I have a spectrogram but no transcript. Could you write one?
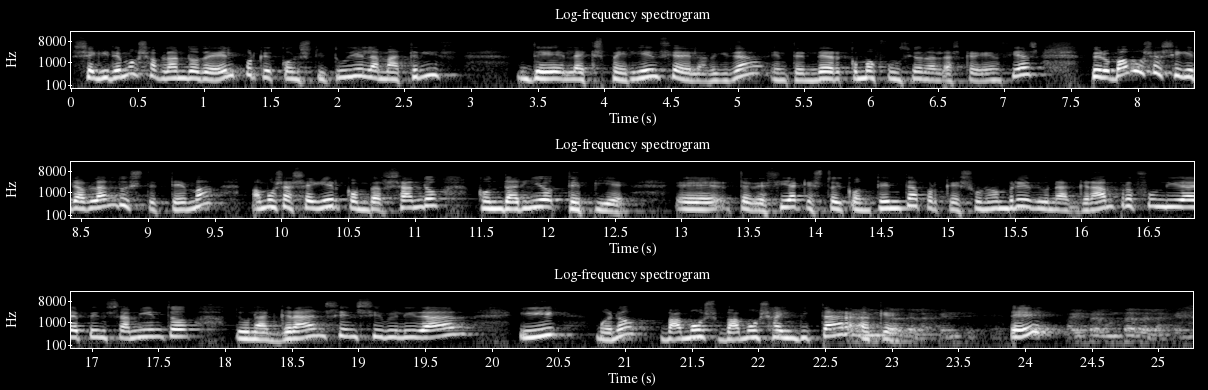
seguiremos hablando de él porque constituye la matriz de la experiencia de la vida, entender cómo funcionan las creencias, pero vamos a seguir hablando este tema, vamos a seguir conversando con Darío Tepié. Eh, te decía que estoy contenta porque es un hombre de una gran profundidad de pensamiento, de una gran sensibilidad y bueno, vamos, vamos a invitar a que... De la gente. ¿Eh? Hay preguntas de la gente.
